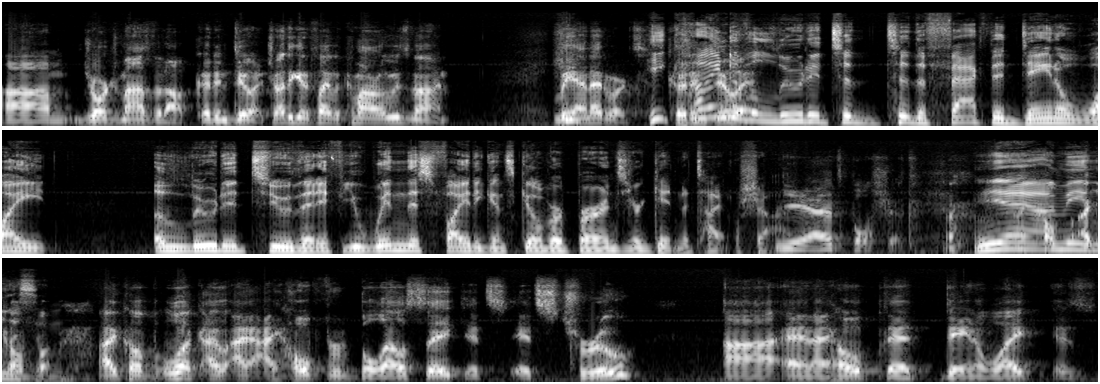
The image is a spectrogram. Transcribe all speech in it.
um, George Masvidal couldn't do it. Tried to get a fight with Kamaru Usman. Leon Edwards. He kind of it. alluded to to the fact that Dana White alluded to that if you win this fight against Gilbert Burns, you're getting a title shot. Yeah, that's bullshit. Yeah, I, call, I mean, I call, listen. I call look. I, I hope for Belal's sake, it's it's true, uh, and I hope that Dana White is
